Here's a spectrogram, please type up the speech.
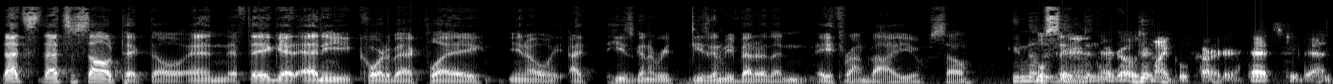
That's that's a solid pick though, and if they get any quarterback play, you know, I, he's gonna re, he's gonna be better than eighth round value. So you know, we'll see. And there goes Michael Carter. That's too bad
